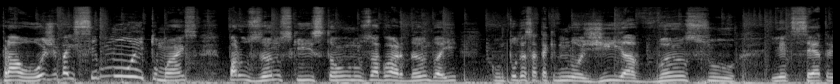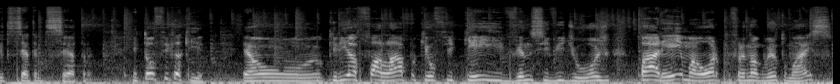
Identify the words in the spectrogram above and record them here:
para hoje, vai ser muito mais para os anos que estão nos aguardando aí com toda essa tecnologia, avanço e etc, etc, etc. Então fica aqui. É um, eu queria falar porque eu fiquei vendo esse vídeo hoje, parei uma hora porque falei não aguento mais.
